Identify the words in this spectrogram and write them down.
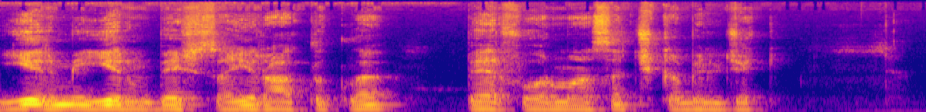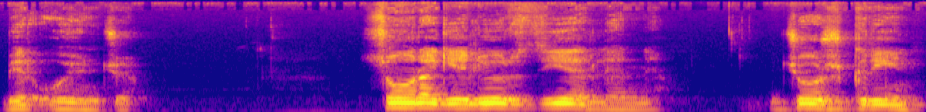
20-25 sayı rahatlıkla performansa çıkabilecek bir oyuncu. Sonra geliyoruz diğerlerine. Josh Green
